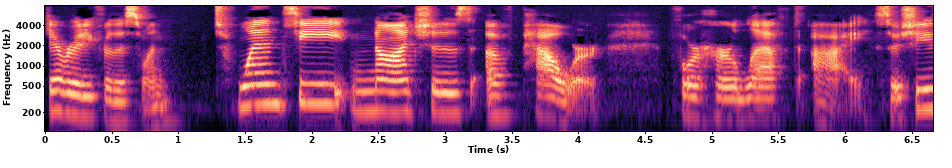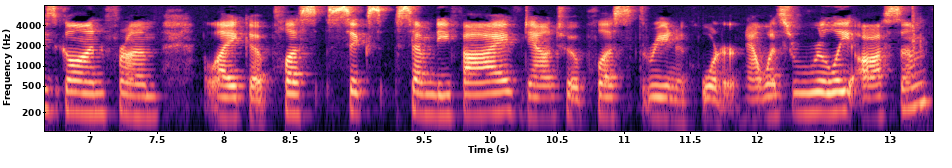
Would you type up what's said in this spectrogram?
get ready for this one, 20 notches of power for her left eye. So she's gone from like a plus 675 down to a plus three and a quarter. Now what's really awesome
